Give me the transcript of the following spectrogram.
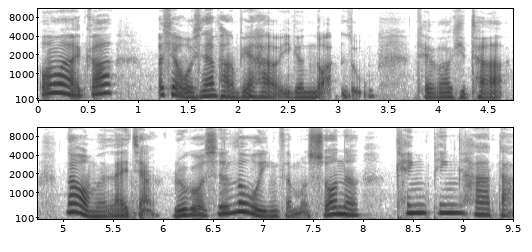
Oh my god！而且我现在旁边还有一个暖炉，대박이다。那我们来讲，如果是露营怎么说呢？캠핑하다，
